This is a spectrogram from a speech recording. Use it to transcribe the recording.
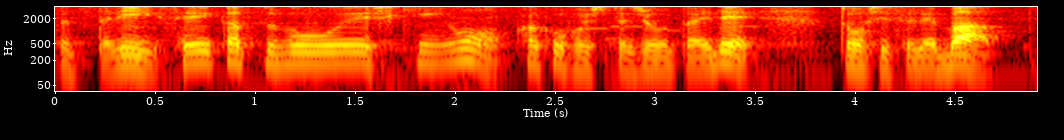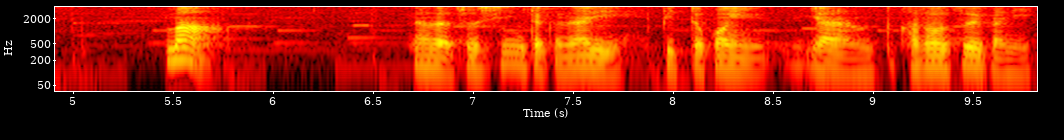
だったり、生活防衛資金を確保した状態で投資すれば、まあ、なんだろう、投資信託なり、ビットコインやらの仮想通貨に、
